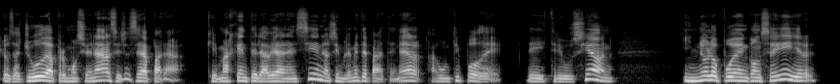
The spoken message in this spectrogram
los ayuda a promocionarse, ya sea para que más gente la vea en el cine o simplemente para tener algún tipo de, de distribución y no lo pueden conseguir,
